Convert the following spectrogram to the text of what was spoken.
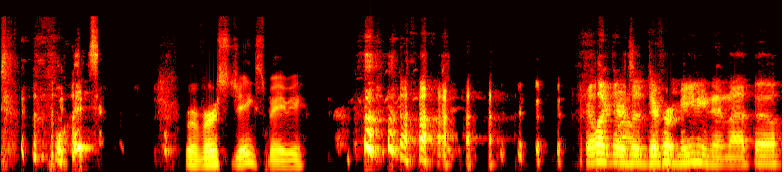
what? Reverse jinx, baby. I feel like there's a different meaning in that though.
